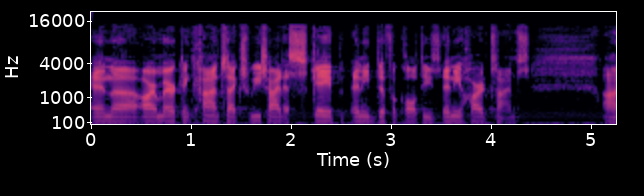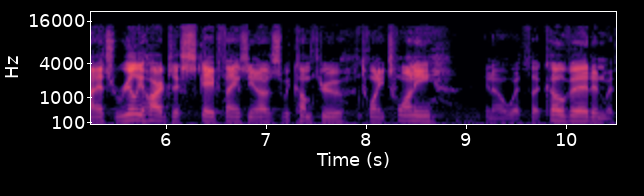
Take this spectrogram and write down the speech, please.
in uh, our American context, we try to escape any difficulties, any hard times. Uh, it's really hard to escape things, you know, as we come through 2020, you know, with COVID and with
